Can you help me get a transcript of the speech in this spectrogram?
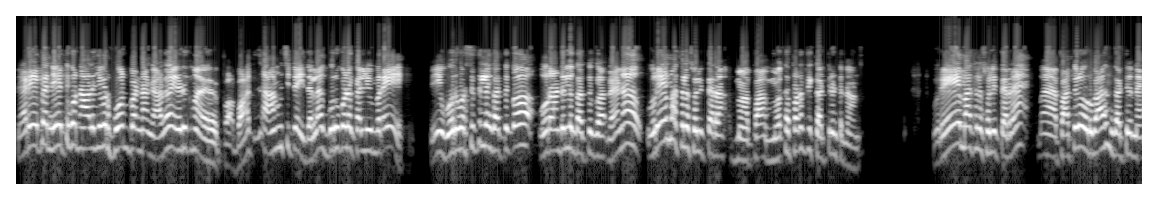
நிறைய பேர் நேற்று கூட நாலஞ்சு பேர் ஃபோன் பண்ணாங்க. அதான் எடுக்குமா பார்த்து அனுப்பிச்சிட்டேன். இதெல்லாம் குருகுல கல்வி முறை. நீ ஒரு வருஷத்துலயும் கத்துக்கோ ஒரு ஆண்டுலயும் கத்துக்கோ. வேணா ஒரே மாசத்துல சொல்லித்தரேன். ம- மொத்த படத்தை கட்டுன்ட்டு நான். ஒரே மாசத்துல சொல்லித்தரேன். பத்து ரூபா ஒரு பாகம் கட்டுனேன்.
